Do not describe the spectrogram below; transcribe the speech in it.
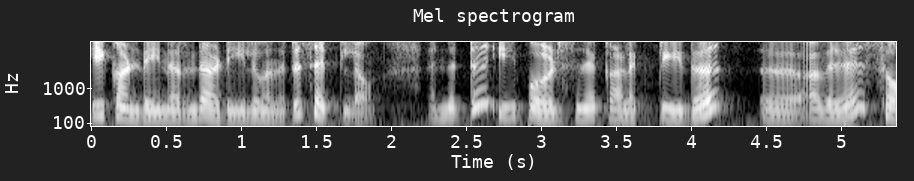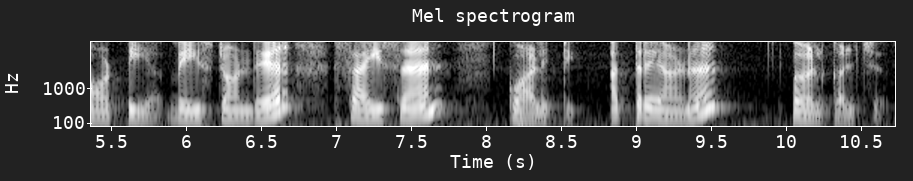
ഈ കണ്ടെയ്നറിന്റെ അടിയിൽ വന്നിട്ട് സെറ്റിലാവും എന്നിട്ട് ഈ പേൾസിനെ കളക്ട് ചെയ്ത് അവരെ സോർട്ട് ചെയ്യുക based on their size and quality അത്രയാണ് പേൾ കൾച്ചർ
